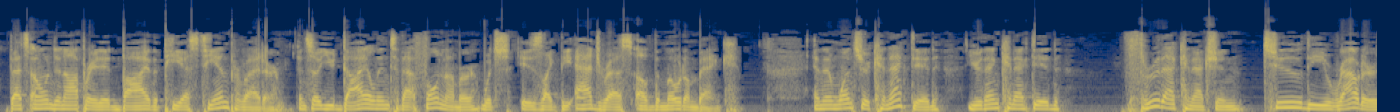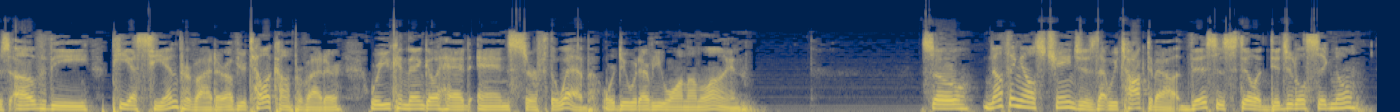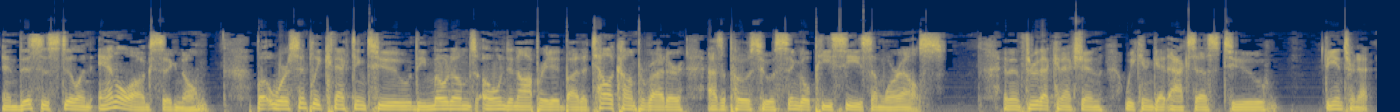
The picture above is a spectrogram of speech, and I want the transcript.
that's owned and operated by the PSTN provider. And so you dial into that phone number, which is like the address of the modem bank. And then once you're connected, you're then connected through that connection to the routers of the PSTN provider, of your telecom provider, where you can then go ahead and surf the web or do whatever you want online. So nothing else changes that we talked about. This is still a digital signal and this is still an analog signal, but we're simply connecting to the modems owned and operated by the telecom provider as opposed to a single PC somewhere else. And then through that connection, we can get access to the internet.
